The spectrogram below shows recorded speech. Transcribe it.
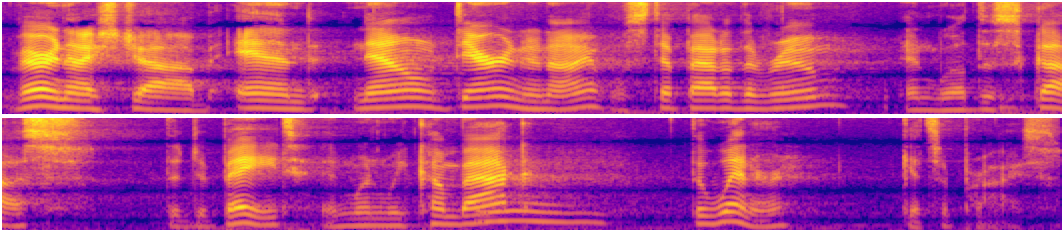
Very nice job. And now Darren and I will step out of the room and we'll discuss the debate. And when we come back, the winner gets a prize.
